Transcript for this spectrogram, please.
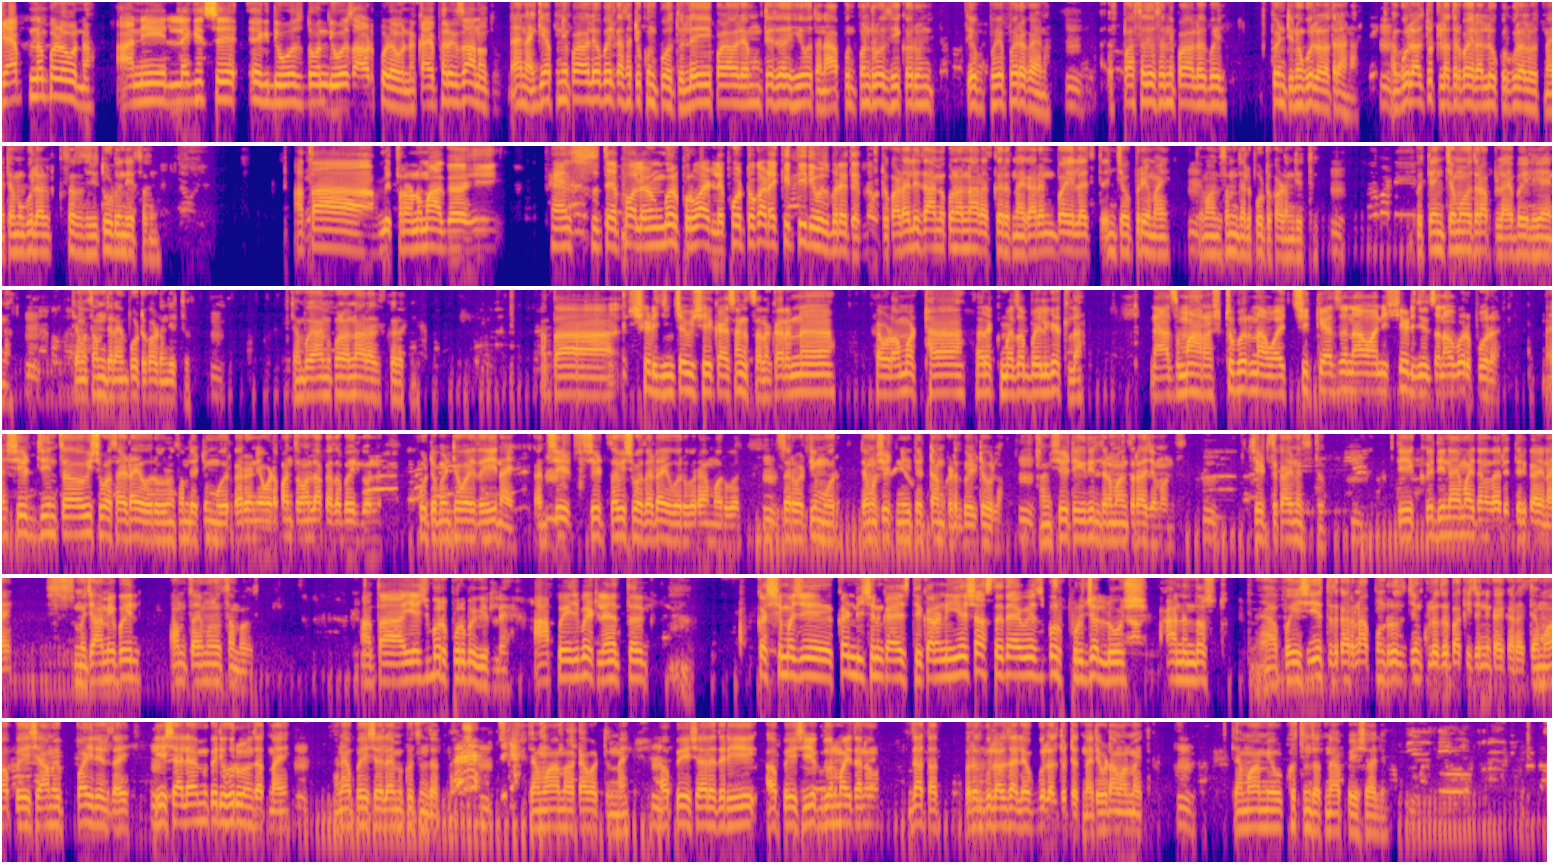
गॅप न पळवणं. आणि लगेच एक दिवस दोन दिवस आड पळवणं. काय फरक जाणवतो? नाही नाही गॅपनी पळवल्यावर बैल कसा टिकून पळतो. लय पळवल्या मग त्याचं हे होतं ना आपण पण रोज हे करून ते फरक आहे ना. पाच सहा दिवसांनी पळवलं बैल कंटिन्यू गुलालात राहणार. गुलाल तुटला तर बैला लवकर गुलाल होत नाही त्यामुळे गुलाल स्वतःची तोडून द्यायचा. आता मित्रांनो माग हे फॅन्स ते फॉलोइंग भरपूर वाढले. फोटो काढा किती दिवस बरे येतात? फोटो काढायला आम्ही कोणाला नाराज करत नाही कारण बैला त्यांच्यावर प्रेम आहे. त्यामुळे आम्ही समजायला फोटो काढून देतो. हम्म. पण त्यांच्यामुळे तर आपला आहे बैल हे आहे ना. त्यामुळे समजायला आम्ही फोटो काढून देतो. त्यामुळे आम्ही कोणाला नाराज करत नाही. आता शेडजींच्या विषयी काय सांगचाल कारण अं, एवढा मोठा रकमेचा बैल घेतला. आणि आज महाराष्ट्रभर नाव आहे चिक्याचं नाव आणि शेडजींचं नाव भरपूर आहे. नाही शेटजींचा विश्वास आहे ड्रायव्हरवरून समजा टीमवर कारण एवढा पंचावन्न लाखाचा बैल घेऊन कुठे पण ठेवायचं हे नाही. कारण शेट शेटचा विश्वास आहे ड्रायव्हरवर अमरवर सर्व टीमवर त्यामुळे शेटने इथे टामकडत बैल ठेवला. आणि शेट एक दिलदार माणसं राजा माणूस. शेटचं काय नसतं. ते कधी नाही मैदानात आले तरी काय नाही. म्हणजे आम्ही बैल आमचा आहे म्हणून सांभाळतो. आता यश भरपूर बघितलंय. अपयश भेटल्यानंतर कशी म्हणजे कंडिशन काय असते? कारण यश असतं त्यावेळेस भरपूर जल्लोष आनंद असतो. अपयश येतात कारण आपण रोज जिंकलो तर बाकीच्यांनी काय करायचं? त्यामुळे अपयश आम्ही पाहिलेलंच आहे. यश आले आम्ही कधी हुरळून जात नाही आणि अपयश आले आम्ही खचून जात नाही. त्यामुळे आम्हाला काय वाटत नाही. अपयश आलं तरी अपयश एक दोन मैदानं जातात. परत गुलाल झाल्यावर गुलाल तुटत नाही तेवढं आम्हाला माहिती. त्यामुळे आम्ही खचून जात नाही अपयश आले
